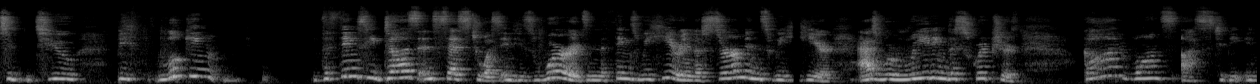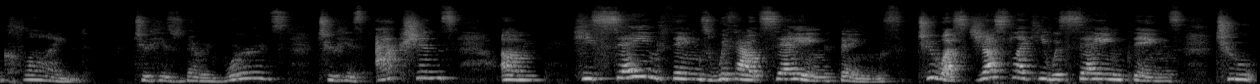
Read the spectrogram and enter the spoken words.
to, to be looking the things he does and says to us in his words and the things we hear in the sermons we hear as we're reading the scriptures. God wants us to be inclined to his very words, to his actions, um, he's saying things without saying things to us, just like he was saying things to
